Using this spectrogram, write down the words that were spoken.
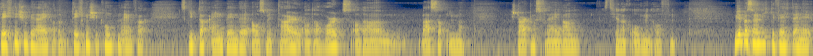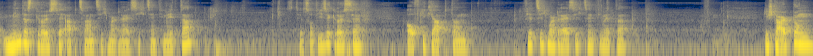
technischen Bereich oder technische Kunden einfach, es gibt auch Einbände aus Metall oder Holz oder ähm, was auch immer. Gestaltungsfreiraum ist hier nach oben hin offen. Mir persönlich gefällt eine Mindestgröße ab 20 x 30 cm. Das ist hier so diese Größe. Aufgeklappt dann 40 x 30 cm. Gestaltung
